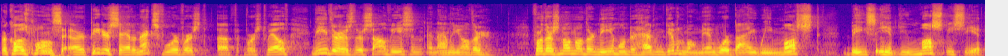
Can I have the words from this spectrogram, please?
Because Paul or Peter said in Acts 4, verse, uh, verse 12, neither is there salvation in any other. For there's none other name under heaven given among men whereby we must be saved. You must be saved.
